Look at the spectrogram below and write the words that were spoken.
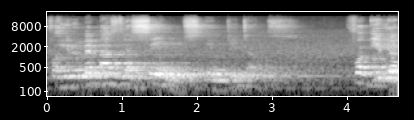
for he remembers their sins in details. Forgive your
